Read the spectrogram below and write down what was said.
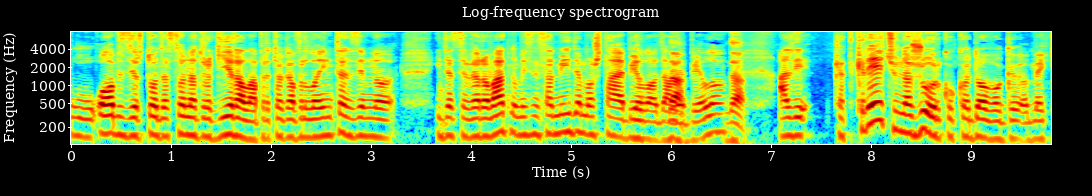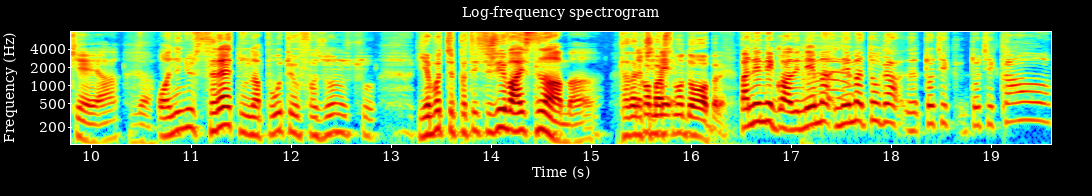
u obzir to da se ona drogirala pre toga vrlo intenzivno i da se verovatno, mislim sad mi idemo šta je bilo, da, da je bilo, da. ali kad kreću na žurku kod ovog Mekeja, da. oni nju sretnu na putu i u fazonu su, jebote, pa ti si živa aj s nama. Da, da, znači, kao baš ne, smo dobre. Pa ne, nego, ali nema, nema toga, to ti, to ti je kao...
